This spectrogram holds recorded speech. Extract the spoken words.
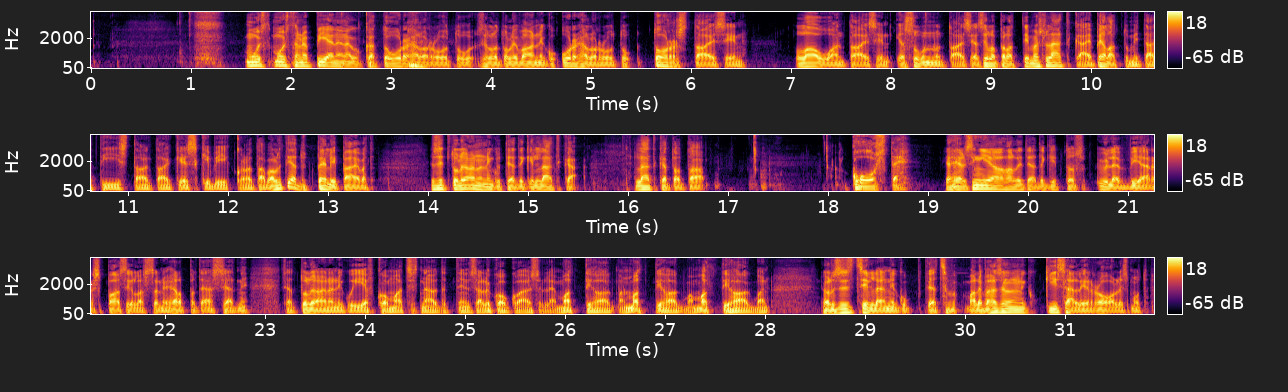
muist, muistan pienenä, kun katsoi urheiluruutua, silloin tuli vaan niinku urheiluruutu torstaisin, lauantaisin ja sunnuntaisin. Ja silloin pelattiin myös lätkää, ei pelattu mitään tiistain tai keskiviikkona, tai oli tietyt pelipäivät. Ja sitten tuli aina niinku tietenkin lätkä, lätkä tota, kooste. Ja Helsingin jäähalli tietenkin tuossa Ylen vieressä Pasilassa, niin helppo tehdä sieltä, niin sieltä tuli aina niin kuin IFK-matsista näytettiin, niin se oli koko ajan silleen Matti Haagman, Matti Haagman, Matti Haagman. Ja oli se sitten silleen, niin kuin, tiedätkö, mä olin vähän sellainen niin kisällin roolissa, mutta,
